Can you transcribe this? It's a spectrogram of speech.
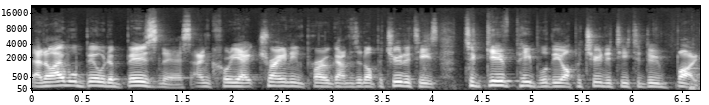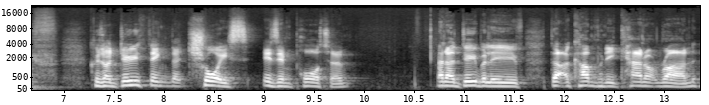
and I will build a business and create training programs and opportunities to give people the opportunity to do both. Because I do think that choice is important and I do believe that a company cannot run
